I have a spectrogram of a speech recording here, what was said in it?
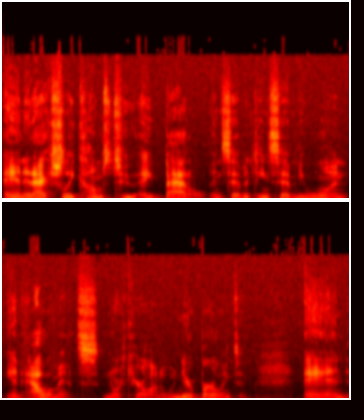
and it actually comes to a battle in 1771 in Alamance, North Carolina, near Burlington. And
